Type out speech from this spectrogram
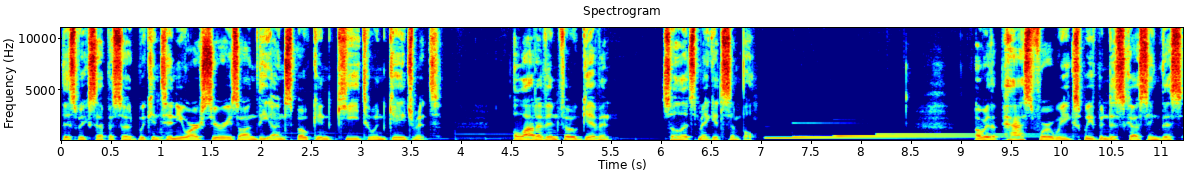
This week's episode, we continue our series on the unspoken key to engagement. A lot of info given, so let's make it simple. Over the past four weeks, we've been discussing this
